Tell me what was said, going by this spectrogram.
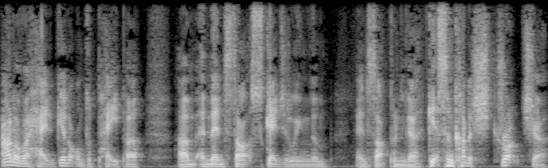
out of our head, get it onto paper, um, and then start scheduling them and start putting there, get some kind of structure.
